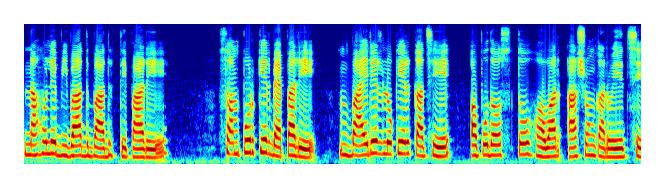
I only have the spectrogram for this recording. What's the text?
না হলে বিবাদ বাঁধতে পারে। সম্পর্কের ব্যাপারে বাইরের লোকের কাছে অপদস্থ হওয়ার আশঙ্কা রয়েছে।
